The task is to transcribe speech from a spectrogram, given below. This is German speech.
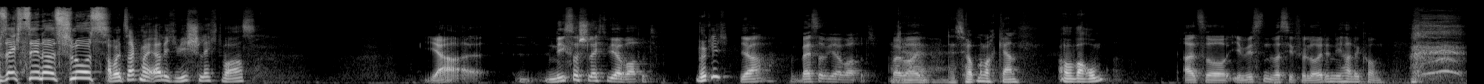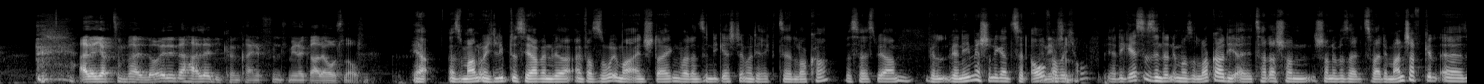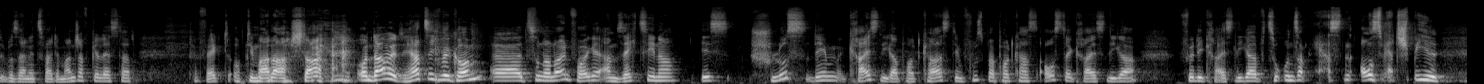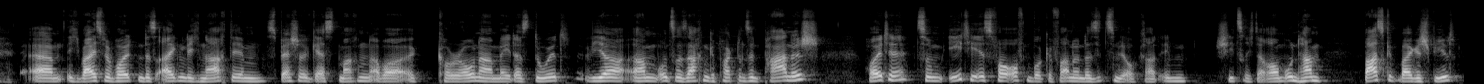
am 16er ist Schluss. Aber jetzt sag mal ehrlich, wie schlecht war's? Ja, nicht so schlecht wie erwartet. Wirklich? Ja, besser wie erwartet. Bei beiden. Ja, das hört man noch gern. Aber warum? Also, ihr wisst, was hier für Leute in die Halle kommen. also, ich habe zum Teil Leute in der Halle, die können keine fünf Meter geradeaus laufen. Ja, also Manu, ich liebe es ja, wenn wir einfach so immer einsteigen, weil dann sind die Gäste immer direkt sehr locker. Das heißt, wir haben, wir, wir nehmen ja schon die ganze Zeit auf, aber ich, auf? ja, die Gäste sind dann immer so locker. Die, jetzt hat er schon, schon über seine zweite Mannschaft, äh, über seine zweite Mannschaft gelästert. Perfekt, optimaler Start. Und damit herzlich willkommen äh, zu einer neuen Folge. Am 16er ist Schluss, dem Kreisliga-Podcast, dem Fußball-Podcast aus der Kreisliga für die Kreisliga zu unserem ersten Auswärtsspiel. Ähm, ich weiß, wir wollten das eigentlich nach dem Special Guest machen, aber äh, Corona made us do it. Wir haben unsere Sachen gepackt und sind panisch heute zum ETSV Offenburg gefahren und da sitzen wir auch gerade im Schiedsrichterraum und haben Basketball gespielt.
